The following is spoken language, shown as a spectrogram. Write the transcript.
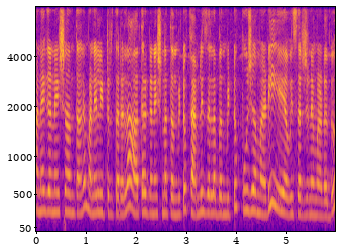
ಮನೆ ಗಣೇಶ ಅಂತಂದರೆ ಮನೇಲಿ ಇಟ್ಟಿರ್ತಾರಲ್ಲ, ಆ ಥರ ಗಣೇಶನ ತಂದುಬಿಟ್ಟು ಫ್ಯಾಮ್ಲೀಸ್ ಎಲ್ಲ ಬಂದುಬಿಟ್ಟು ಪೂಜೆ ಮಾಡಿ ವಿಸರ್ಜನೆ ಮಾಡೋದು.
